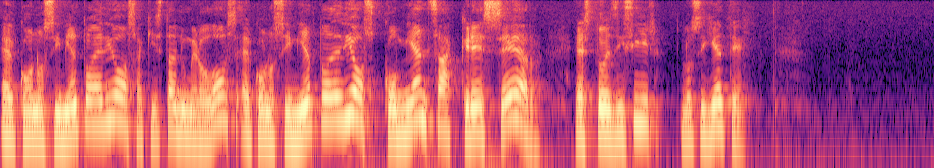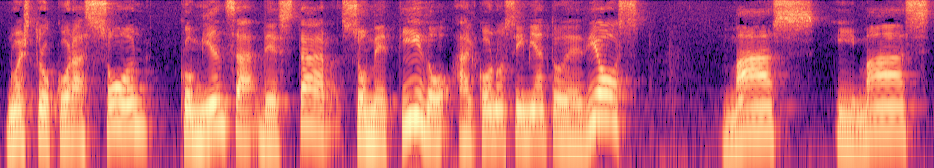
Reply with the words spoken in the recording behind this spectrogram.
el conocimiento de Dios, aquí está el número dos, el conocimiento de Dios comienza a crecer. Esto es decir, lo siguiente, nuestro corazón comienza de estar sometido al conocimiento de Dios más y más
